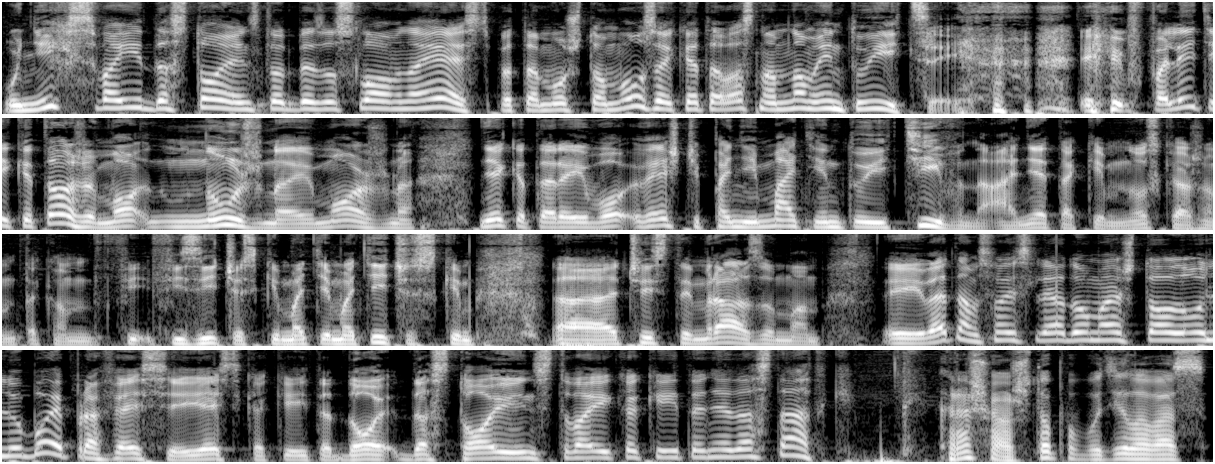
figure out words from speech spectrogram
у них свои достоинства, безусловно, есть, потому что музыка это в основном интуиции. И в политике тоже нужно и можно некоторые вещи понимать интуитивно, а не таким, ну, скажем, таким физическим, математическим, э, чистым разумом. И в этом смысле я думаю, что у любой профессии есть какие-то достоинства и какие-то недостатки. Хорошо, а что побудило вас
